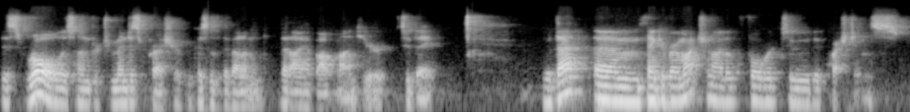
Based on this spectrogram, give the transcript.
this role is under tremendous pressure because of the development that I have outlined here today. With that, um, thank you very much, and I look forward to the questions.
